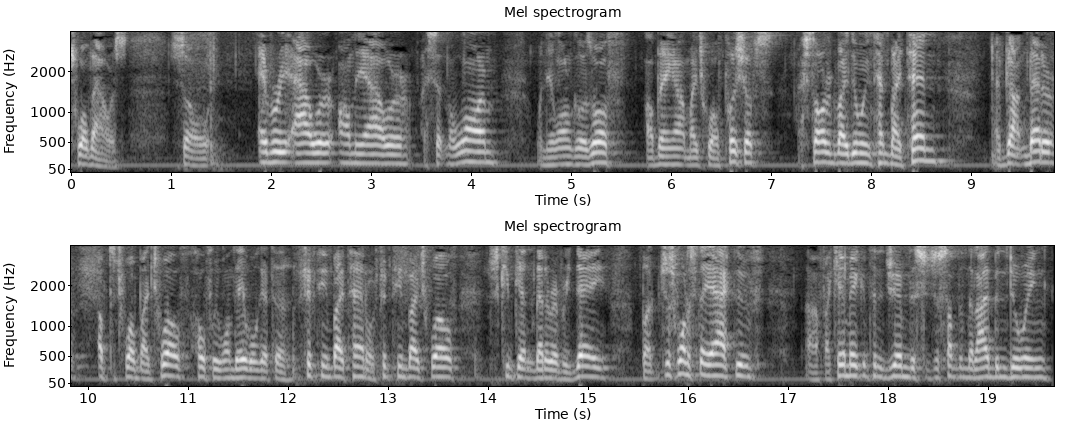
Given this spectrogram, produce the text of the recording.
12 hours. So, every hour on the hour, I set an alarm. When the alarm goes off, I'll bang out my 12 push ups. I started by doing 10 by 10. I've gotten better up to 12 by 12. Hopefully, one day we'll get to 15 by 10 or 15 by 12. Just keep getting better every day. But just want to stay active. Uh, if I can't make it to the gym, this is just something that I've been doing.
